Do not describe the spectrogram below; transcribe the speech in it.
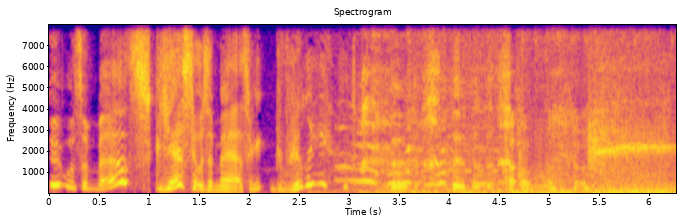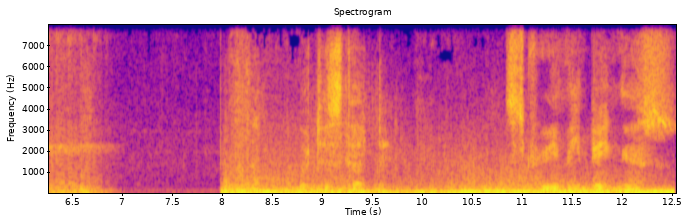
It was a mask? Yes, it was a mask. Are you, really? Uh oh. What is that? Screaming bingus.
